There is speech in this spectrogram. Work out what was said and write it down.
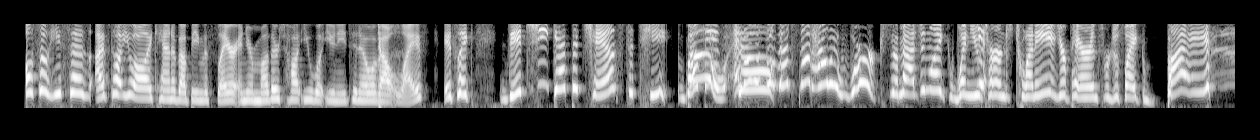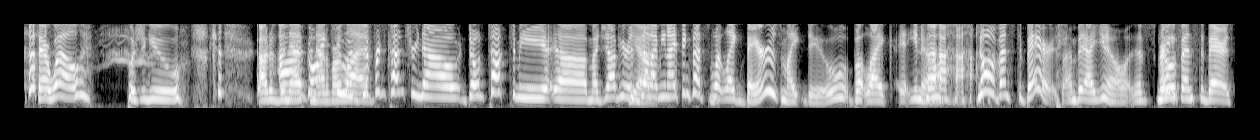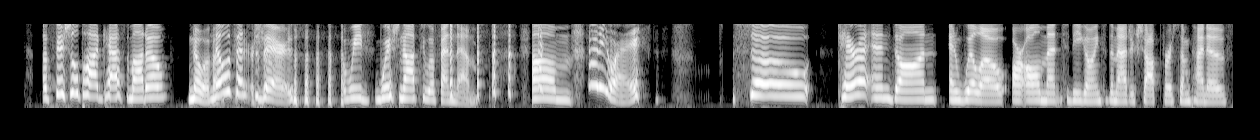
Also, he says, I've taught you all I can about being the Slayer, and your mother taught you what you need to know about life. It's like, did she get the chance to teach? Buffy No, is and also that's not how it works. imagine like when you turned 20, your parents were just like, bye. Farewell. Pushing you out of the Uh, nest going and out of our to a different country now. Don't talk to me. Uh, my job here is Yeah. done. I mean, I think that's what like bears might do, but like eh, you know, no offense to bears. I'm, uh, you know, that's great. No offense to bears. Official podcast motto. No offense. no offense to bears. we wish not to offend them. Um Anyway, so Tara and Dawn and Willow are all meant to be going to the magic shop for some kind of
